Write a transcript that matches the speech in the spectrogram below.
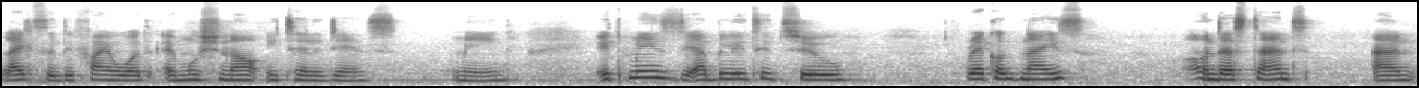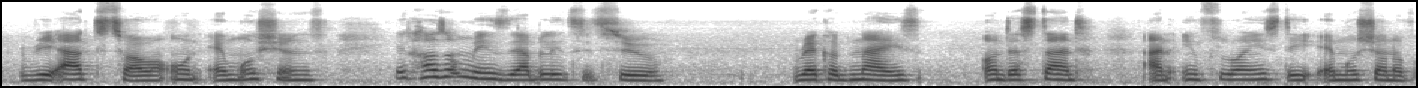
like to define what emotional intelligence means. It means the ability to recognize, understand, and react to our own emotions. It also means the ability to recognize, understand, and influence the emotion of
